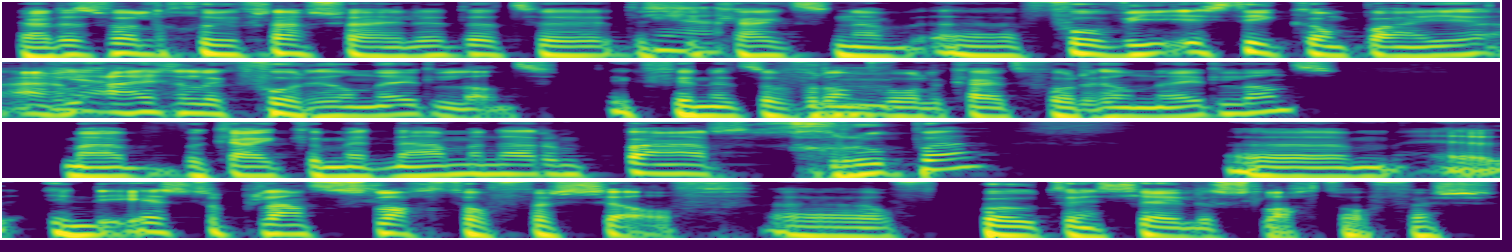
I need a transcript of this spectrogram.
Ja. dat is wel een goede vraag, Seile. Dat, uh, dat je kijkt naar uh, voor wie is die campagne? Eigen, Eigenlijk voor heel Nederland. Ik vind het een verantwoordelijkheid voor heel Nederland. Maar we kijken met name naar een paar groepen. Um, in de eerste plaats slachtoffers zelf, of potentiële slachtoffers.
